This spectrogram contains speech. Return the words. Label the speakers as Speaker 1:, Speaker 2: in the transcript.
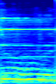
Speaker 1: to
